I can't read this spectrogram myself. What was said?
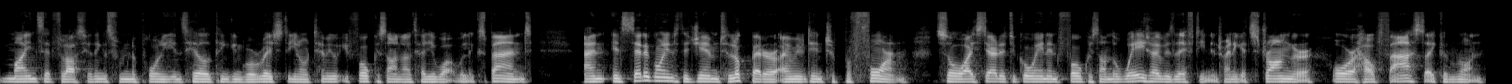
mindset philosophy. I think it's from Napoleon's Hill, Think and Grow Rich. You know, tell me what you focus on. I'll tell you what will expand. And instead of going into the gym to look better, I went in to perform. So I started to go in and focus on the weight I was lifting and trying to get stronger, or how fast I could run,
